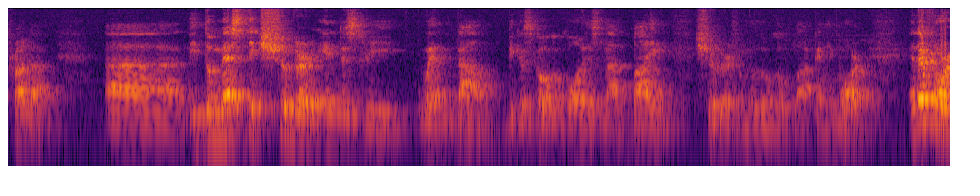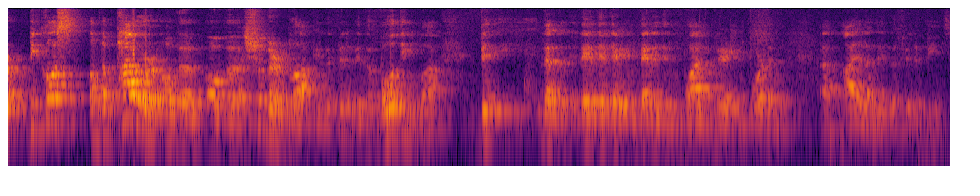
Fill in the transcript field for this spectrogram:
product, uh, the domestic sugar industry went down because Coca-Cola is not buying sugar from the local bloc anymore. And therefore, because of the power of the, of the sugar bloc in the Philippines, the voting block, that they, they're embedded in one very important um, island in the Philippines.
